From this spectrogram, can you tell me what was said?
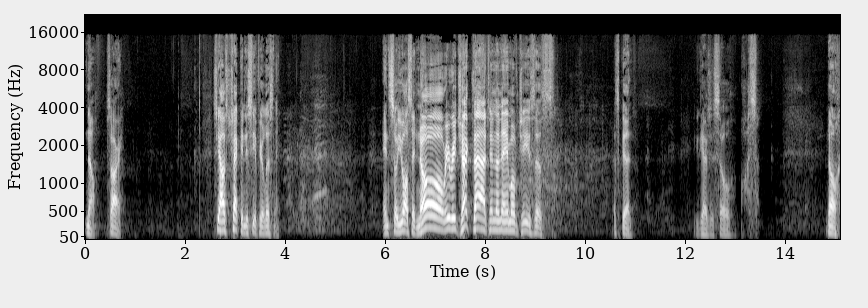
no, sorry. See, I was checking to see if you're listening. And so you all said, No, we reject that in the name of Jesus. That's good. You guys are so awesome. No,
